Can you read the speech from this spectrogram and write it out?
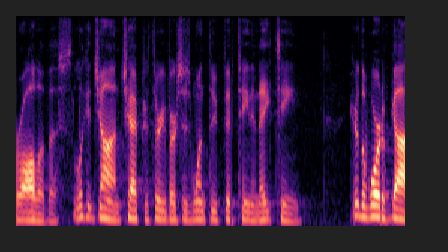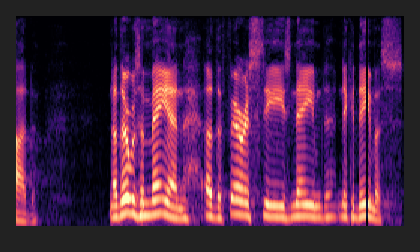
for all of us. Look at John chapter 3, verses 1 through 15 and 18. Hear the word of God. Now, there was a man of the Pharisees named Nicodemus,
